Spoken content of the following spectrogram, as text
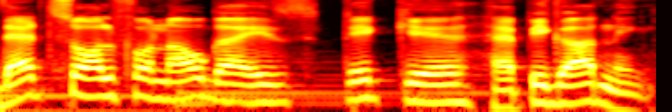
That's all for now guys. Take care. Happy gardening.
